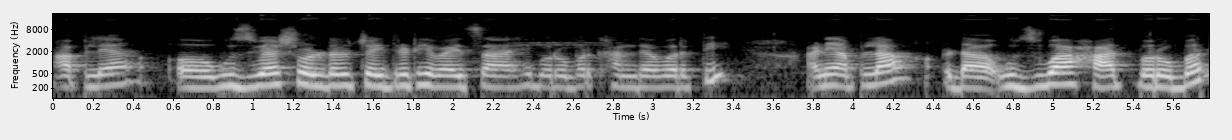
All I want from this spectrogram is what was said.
आपल्या उजव्या शोल्डरच्या इथे ठेवायचा आहे बरोबर खांद्यावरती आणि आपला डा उजवा हात बरोबर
